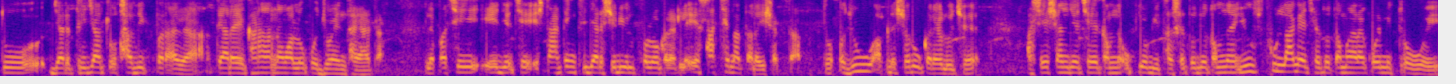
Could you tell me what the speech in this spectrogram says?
તો જ્યારે ત્રીજા ચોથા વીક પર આવ્યા, ત્યારે ઘણા નવા લોકો જોઈન થયા હતા. એટલે પછી એ જે છે સ્ટાર્ટિંગથી જ્યારે શેડ્યુલ ફોલો કરે એટલે એ સાથે નહોતા રહી શકતા. તો હજુ આપણે શરૂ કરેલું છે. આ સેશન જે છે તમને ઉપયોગી થશે. તો જો તમને યુઝફુલ લાગે છે, તો તમારા કોઈ મિત્રો હોય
